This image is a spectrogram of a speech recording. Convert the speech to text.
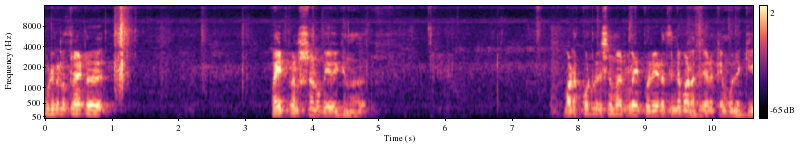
കുടിവെള്ളത്തിനായിട്ട് പൈപ്പ് കണക്ഷനാണ് ഉപയോഗിക്കുന്നത്. വടക്കോട്ട് ദർശനമായിട്ടുള്ള ഈ പുരയിടത്തിന്റെ വടക്ക് കിഴക്കേ മൂലയ്ക്ക്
